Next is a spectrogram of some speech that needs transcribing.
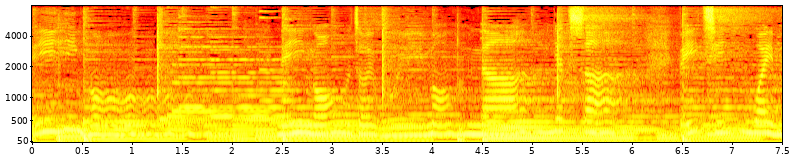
彼岸？你我在回望那一刹，彼此慰问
